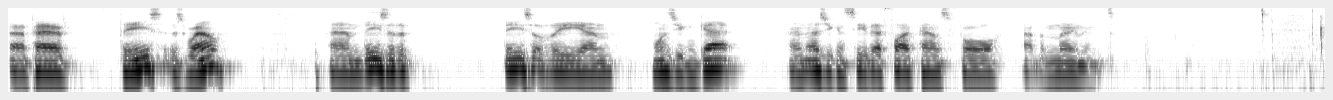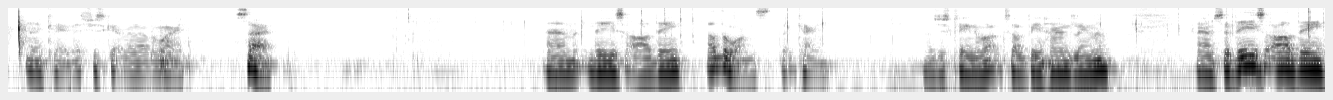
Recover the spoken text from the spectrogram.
a pair of these as well. Um, these are the these are the um, ones you can get, and as you can see, they're five pounds for at the moment. Okay, let's just get that out of the way. So um, these are the other ones that came. I'll just clean them up because I've been handling them. Um, so these are the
